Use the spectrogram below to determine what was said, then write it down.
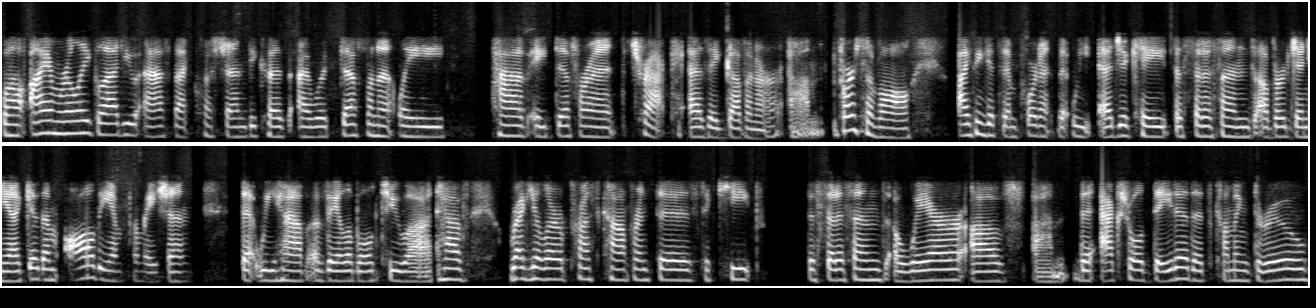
Well, I am really glad you asked that question because I would definitely have a different track as a governor. Um, first of all, I think it's important that we educate the citizens of Virginia, give them all the information that we have available to uh, have regular press conferences to keep the citizens aware of um, the actual data that's coming through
